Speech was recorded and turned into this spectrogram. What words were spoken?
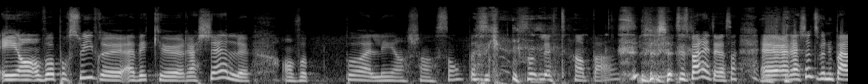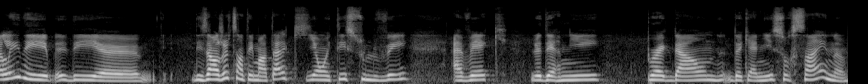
Et on, va poursuivre euh, avec euh, Rachel. On va pas aller en chanson parce que le temps passe. C'est super intéressant. Euh, Rachel, tu veux nous parler des, des, euh, des enjeux de santé mentale qui ont été soulevés avec le dernier breakdown de Kanye sur scène?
